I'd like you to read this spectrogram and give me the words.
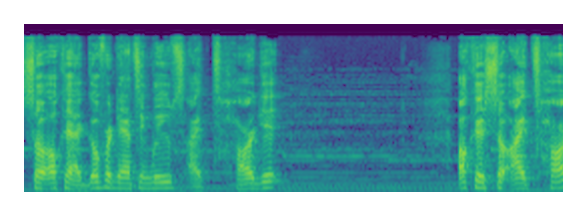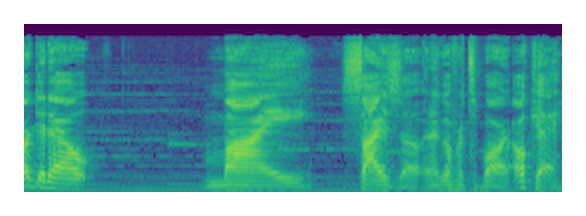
So, okay, I go for Dancing Leaves. I target. Okay, so I target out my Saizo, and I go for Tabari. Okay.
